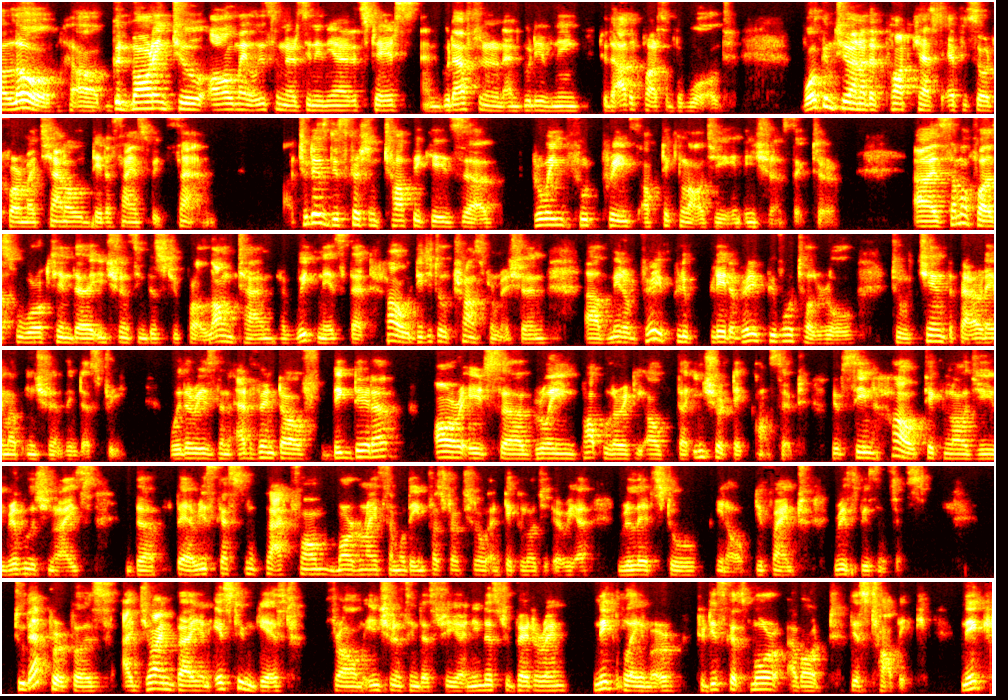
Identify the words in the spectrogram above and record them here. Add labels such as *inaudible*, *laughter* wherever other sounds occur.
Hello, uh, good morning to all my listeners in the United States, and good afternoon and good evening to the other parts of the world. Welcome to another podcast episode for my channel, Data Science with Sam. Uh, today's discussion topic is uh, growing footprints of technology in insurance sector. Uh, some of us who worked in the insurance industry for a long time have witnessed that how digital transformation uh, made a very played a very pivotal role to change the paradigm of insurance industry, whether it's an advent of big data or its uh, growing popularity of the insurtech concept. We've seen how technology revolutionized the, the risk assessment platform, modernized some of the infrastructural and technology area relates to you know different risk businesses. To that purpose, I joined by an esteemed guest from insurance industry, an industry veteran, Nick Leimer, to discuss more about this topic. Nick,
